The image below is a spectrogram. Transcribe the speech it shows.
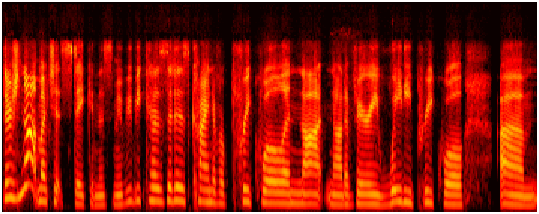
There's not much at stake in this movie because it is kind of a prequel and not not a very weighty prequel. Um,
